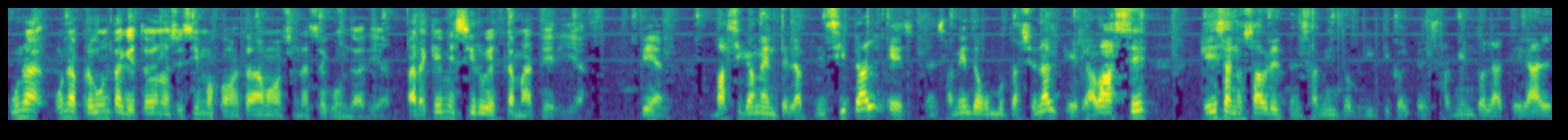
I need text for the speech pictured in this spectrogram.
Una, una pregunta que todos nos hicimos cuando estábamos en la secundaria. ¿Para qué me sirve esta materia? Bien, básicamente la principal es pensamiento computacional, que es la base, que esa nos abre el pensamiento crítico, el pensamiento lateral,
